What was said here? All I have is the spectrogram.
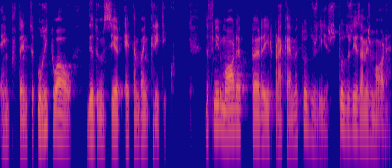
é importante, o ritual de adormecer é também crítico. Definir uma hora para ir para a cama todos os dias, todos os dias à mesma hora,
